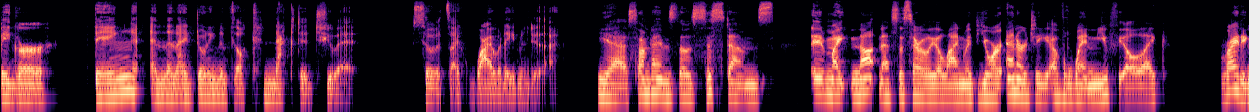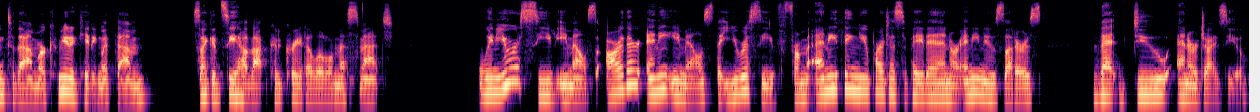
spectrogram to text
bigger thing. And then I don't even feel connected to it. So it's like, why would I even do that? Yeah, sometimes those systems, it might not necessarily align with your energy of when you feel like writing to them or communicating with them. So I could see how that could create a little mismatch. When you receive emails, are there any emails that you receive from anything you participate in or any newsletters that do energize you?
